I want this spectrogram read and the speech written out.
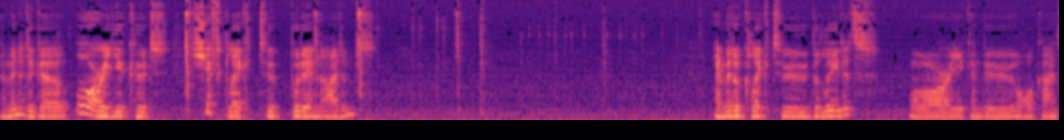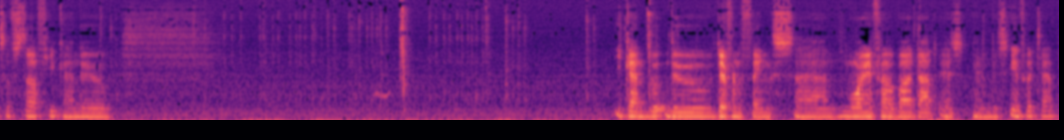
a minute ago or you could shift click to put in items and middle click to delete it or you can do all kinds of stuff. You can do you can do different things. Um, more info about that is in this info tab.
